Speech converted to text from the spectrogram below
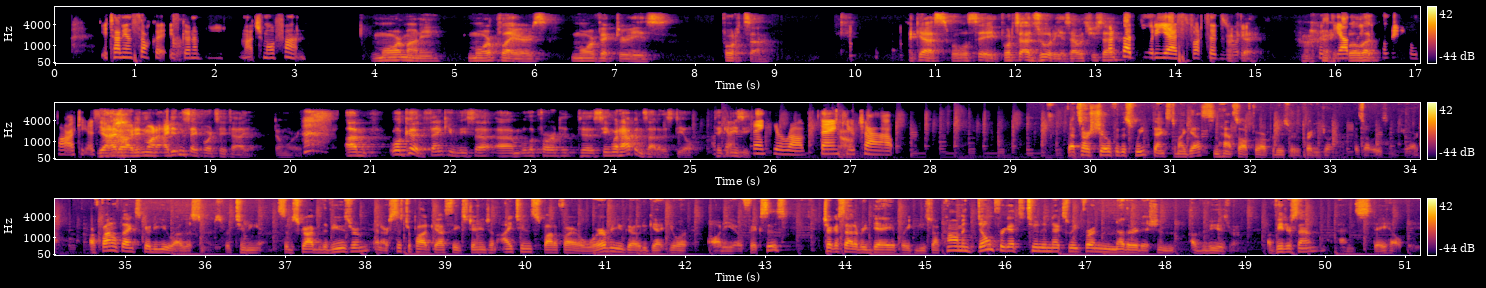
Italian soccer is going to be much more fun. More money, more players, more victories. Forza. I guess, but we'll see. Forza Azzurri, is that what you say? Forza Azzurri, yes, Forza Azzurri. Okay. Because the other well, is a political party, as yeah, I know. I didn't want. To, I didn't say Forza Italia. Don't worry. Um, well, good. Thank you, Lisa. Um, we'll look forward to, to seeing what happens out of this deal. Take Okay. it easy. Thank you, Rob. Thank Ciao. you. Ciao. That's our show for this week. Thanks to my guests, and hats off to our producer, Freddie Joyner, as always, in New York. Our final thanks go to you, our listeners, for tuning in. Subscribe to The Views Room and our sister podcast, The Exchange, on iTunes, Spotify, or wherever you go to get your audio fixes. Check us out every day at breakingviews.com, and don't forget to tune in next week for another edition of The Views Room. Auf Wiedersehen, and stay healthy.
